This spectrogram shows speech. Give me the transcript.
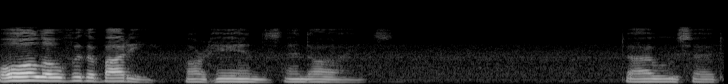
All over the body are hands and eyes. Dawu said,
